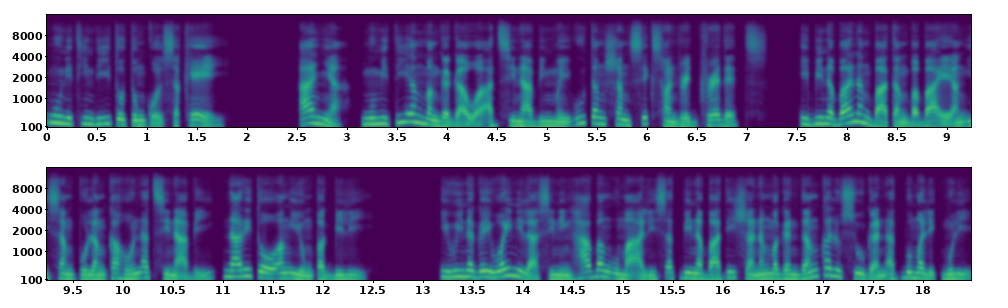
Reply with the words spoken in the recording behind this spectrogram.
ngunit hindi ito tungkol sa K. Anya, ngumiti ang manggagawa at sinabing may utang siyang 600 credits. Ibinaba ng batang babae ang isang pulang kahon at sinabi, narito ang iyong pagbili. Iwinagayway nila sining habang umaalis at binabati siya ng magandang kalusugan at bumalik muli.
